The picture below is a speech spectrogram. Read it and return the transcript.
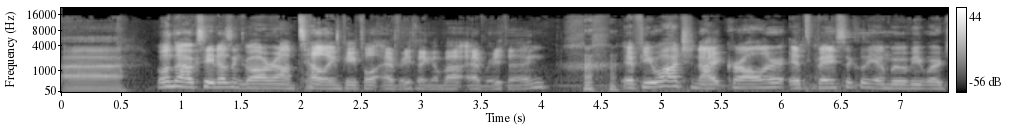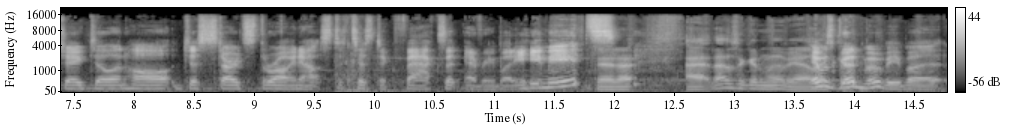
Uh, Well, no, because he doesn't go around telling people everything about everything. if you watch Nightcrawler, it's basically a movie where Jake Gyllenhaal just starts throwing out statistic facts at everybody he meets. Dude, I, I, that was a good movie. I it was liked good movie, but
